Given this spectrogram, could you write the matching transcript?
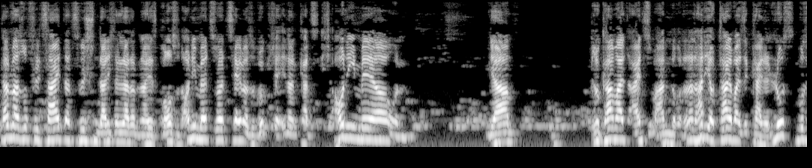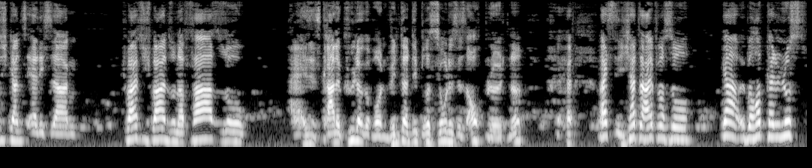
Dann war so viel Zeit dazwischen, dass ich dann gesagt habe, na, jetzt brauchst du auch nicht mehr zu erzählen, also wirklich erinnern kannst du dich auch nicht mehr und ja, so kam halt eins zum anderen. Und dann hatte ich auch teilweise keine Lust, muss ich ganz ehrlich sagen. Ich weiß, ich war in so einer Phase so, es ist gerade kühler geworden, Winterdepression ist jetzt auch blöd, ne? weiß nicht, ich hatte einfach so, ja, überhaupt keine Lust.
